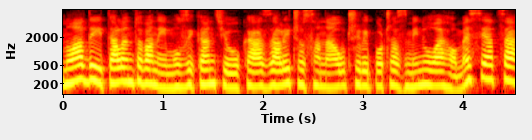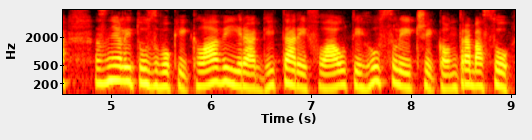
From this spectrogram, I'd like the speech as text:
Mladí talentovaní muzikanti ukázali, čo sa naučili počas minulého mesiaca. Zneli tu zvuky klavíra, gitary, flauty, huslí či kontrabasu.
